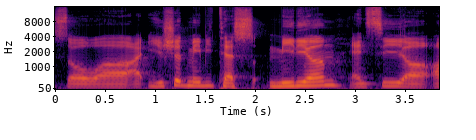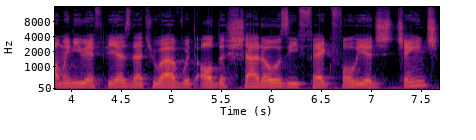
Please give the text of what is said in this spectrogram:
So uh, you should maybe test medium and see uh, how many FPS that you have with all the shadows, effect, foliage change.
